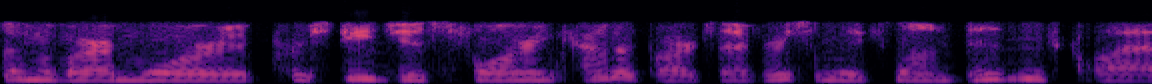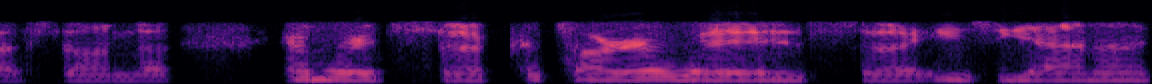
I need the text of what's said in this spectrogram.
some of our more prestigious foreign counterparts. I've recently flown business class on uh, Emirates, uh, Qatar Airways, uh, Asiana,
